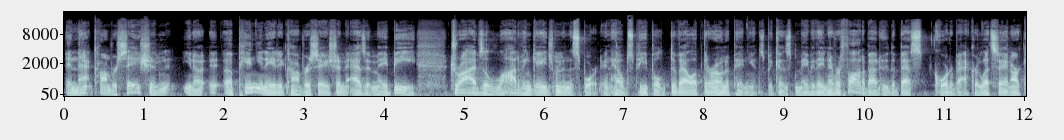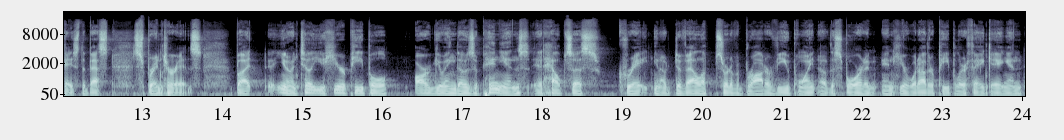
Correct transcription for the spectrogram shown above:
In that conversation, you know, opinionated conversation as it may be, drives a lot of engagement in the sport and helps people develop their own opinions because maybe they never thought about who the best quarterback or let's say in our case the best sprinter is. But, you know, until you hear people arguing those opinions, it helps us create, you know, develop sort of a broader viewpoint of the sport and, and hear what other people are thinking and,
